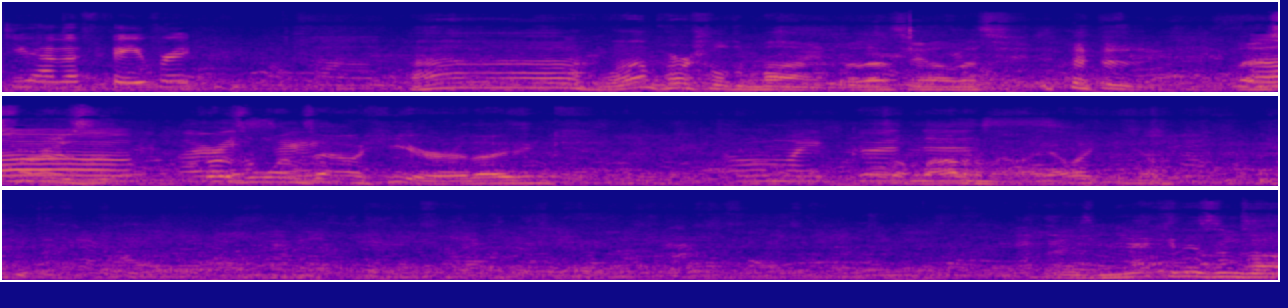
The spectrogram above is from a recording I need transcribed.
Do you have a favorite? Ah, well, I'm partial to mine, but that's you know that's. but as far as, Far as the ones out here, that I think Oh my there's a lot of them goodness. I like. I like you know, There's mechanisms I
